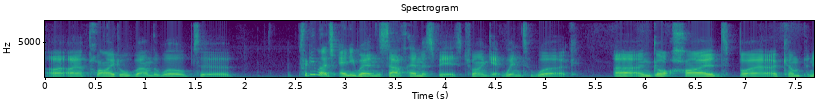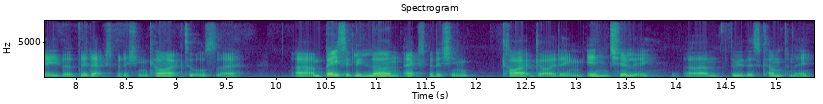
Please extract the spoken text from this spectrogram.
I, I applied all around the world to pretty much anywhere in the South Hemisphere to try and get wind to work. Uh, and got hired by a company that did expedition kayak tours there, uh, and basically learned expedition kayak guiding in Chile um, through this company.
